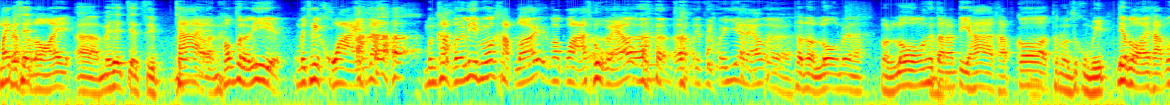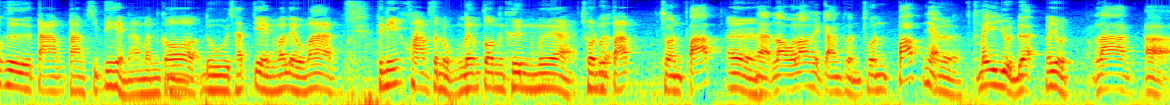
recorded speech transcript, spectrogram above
ไม่ไม่ต่ำใช่กว่าร้อย อ่าไม่ใช่70ใช่แน่นอนเพราะเฟอร์รารี่ไม่ใช่ควายนะ มึงขับเฟอร์รารี่มึงก็ขับร้อยกว่าๆถูกแล้วเจ็ดสิบก็เหี้ยแล้วเออ ถนนโล่งด้วยนะ ถนนโล่งก็คือตอนนั้นตีห้าครับ ก็ถนนสุขุมวิทเรียบร้อยครับ ก็คือตามตามคลิปที่เห็นนะมันก็ดูชัดเจนว่าเร็วมาก ทีนี้ความสนุกเริ่มต้นขึ้นเมื่อชนเมื่อปั๊บชนปั๊บเออนะเราเล่าเหตุการณ์ส่วนชนปั๊บเนี่ย เออ ไม่หยุดด้วย ไม่หยุดลากอ่า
